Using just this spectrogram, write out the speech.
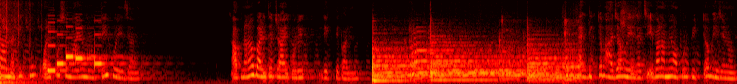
রান্নাটি খুব অল্প সময়ের মধ্যেই হয়ে যায়। আপনারাও বাড়িতে ট্রাই করে দেখতে পারেন। ভাজা হয়ে গেছে। এবার আমি অপর পিঠটাও ভেজে নেব।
